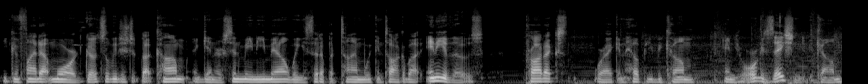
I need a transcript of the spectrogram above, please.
You can find out more at doseofleadership.com again, or send me an email. We can set up a time we can talk about any of those products where I can help you become and your organization to become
